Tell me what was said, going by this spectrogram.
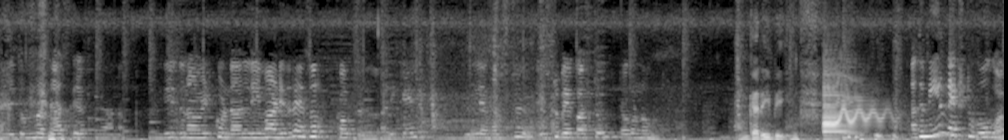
ಅಲ್ಲಿ ತುಂಬಾ ಜಾಸ್ತಿ ಆಗ್ತದೆ ಇದು ನಾವು ಇಟ್ಕೊಂಡು ಅಲ್ಲಿ ಮಾಡಿದ್ರೆ ಸ್ವಲ್ಪ ಹೋಗ್ತದೆ. ಅದಕ್ಕೆ ಇಲ್ಲೇ ಫಸ್ಟ್ ಎಷ್ಟು ಬೇಕು ಅಷ್ಟು ತಗೊಂಡು ಹೋಗುದು. ಗರೀಬಿ. ಅದು ನೀನ್ ನೆಕ್ಸ್ಟ್ ಹೋಗುವಾಗ.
